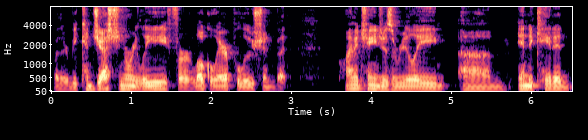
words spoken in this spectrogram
whether it be congestion relief or local air pollution. But climate change has really um, indicated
